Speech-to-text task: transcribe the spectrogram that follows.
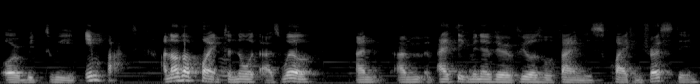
or between impact? Another point to Mm. note as well, and um, I think many of your viewers will find this quite interesting,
